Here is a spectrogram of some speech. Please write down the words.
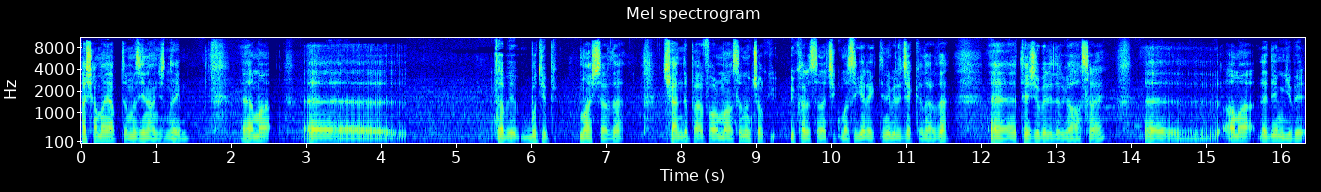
aşama yaptığımız inancındayım. E, Ama eee tabii bu tip maçlarda kendi performansının çok yukarısına çıkması gerektiğini bilecek kadar da e, tecrübelidir Galatasaray. E, ama dediğim gibi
